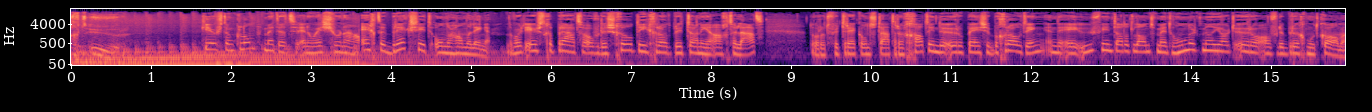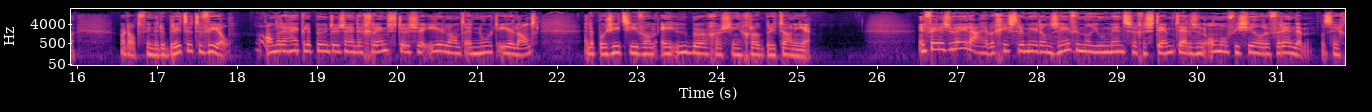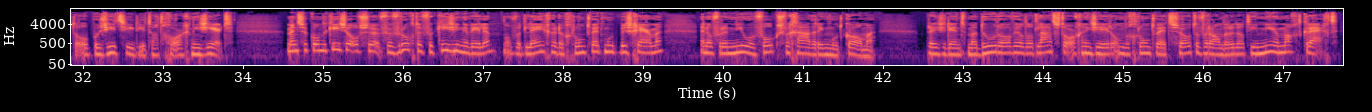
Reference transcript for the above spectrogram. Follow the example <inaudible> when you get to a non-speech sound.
8 uur. Kirsten Klomp met het NOS-journaal. Echte brexit-onderhandelingen. Er wordt eerst gepraat over de schuld die Groot-Brittannië achterlaat. Door het vertrek ontstaat er een gat in de Europese begroting... en de EU vindt dat het land met 100 miljard euro over de brug moet komen. Maar dat vinden de Britten te veel. Andere heikele punten zijn de grens tussen Ierland en Noord-Ierland... en de positie van EU-burgers in Groot-Brittannië. In Venezuela hebben gisteren meer dan 7 miljoen mensen gestemd tijdens een onofficieel referendum. Dat zegt de oppositie die het had georganiseerd. Mensen konden kiezen of ze vervroegde verkiezingen willen, of het leger de grondwet moet beschermen en of er een nieuwe volksvergadering moet komen. President Maduro wil dat laatste organiseren om de grondwet zo te veranderen dat hij meer macht krijgt.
